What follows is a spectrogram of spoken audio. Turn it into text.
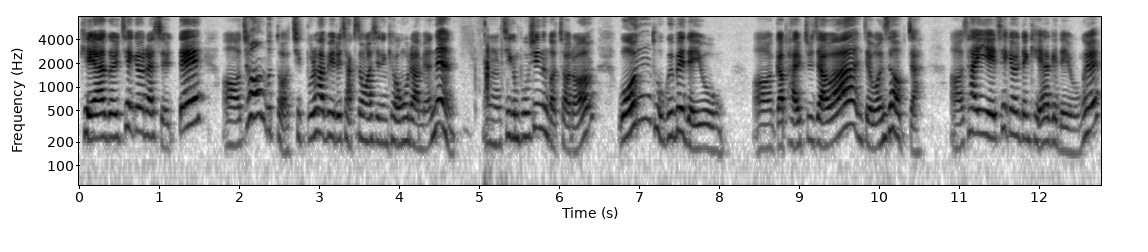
계약을 체결하실 때, 어, 처음부터 직불 합의를 작성하시는 경우라면은, 음, 지금 보시는 것처럼 원 도급의 내용, 어, 그러니까 발주자와 이제 원사업자, 어, 사이에 체결된 계약의 내용을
